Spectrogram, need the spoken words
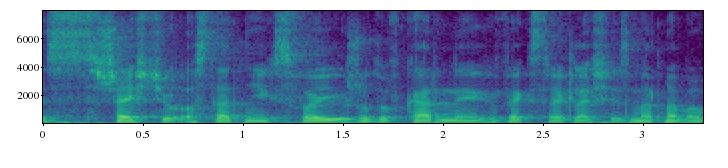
z sześciu ostatnich swoich rzutów karnych w Ekstraklasie zmarnował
